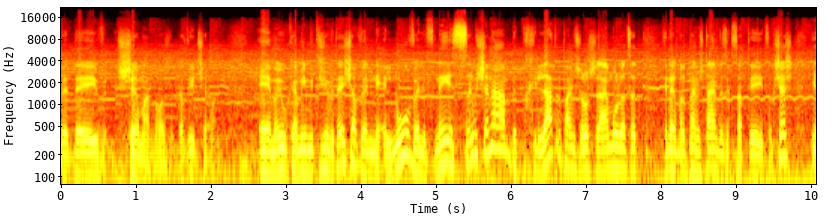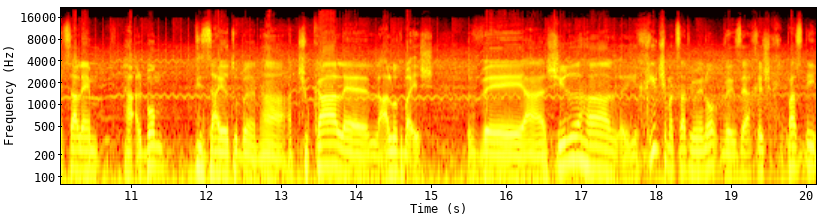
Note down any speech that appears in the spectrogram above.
ודייב שרמן, או דוד שרמן. הם היו קיימים מ-99 ונעלמו, ולפני 20 שנה, בתחילת 2003, זה היה אמור לצאת כנראה ב-2002 וזה קצת uh, התפקשש, יצא להם האלבום Desire to Burn, התשוקה לעלות באש. והשיר היחיד שמצאתי ממנו, וזה אחרי שחיפשתי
